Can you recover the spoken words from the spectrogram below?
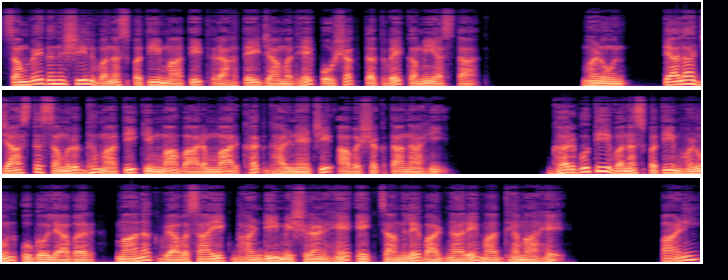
संवेदनशील वनस्पती मातीत राहते ज्यामध्ये पोषक तत्वे कमी असतात. म्हणून त्याला जास्त समृद्ध माती किंवा वारंवार खत घालण्याची आवश्यकता नाही. घरगुती वनस्पती म्हणून उगवल्यावर मानक व्यावसायिक भांडी मिश्रण हे एक चांगले वाढणारे माध्यम आहे. पाणी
